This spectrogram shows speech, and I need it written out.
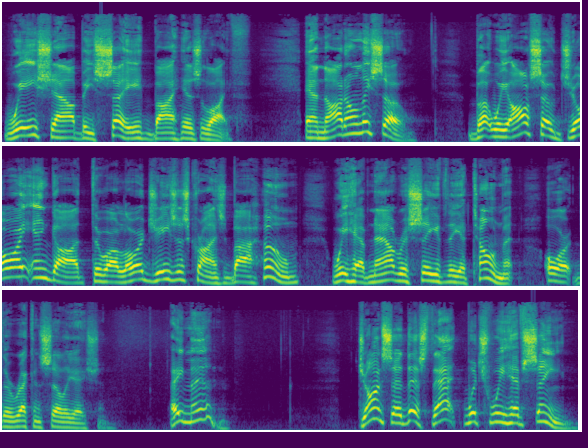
we shall be saved by his life. And not only so, but we also joy in God through our Lord Jesus Christ, by whom we have now received the atonement or the reconciliation. Amen. John said this, that which we have seen,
